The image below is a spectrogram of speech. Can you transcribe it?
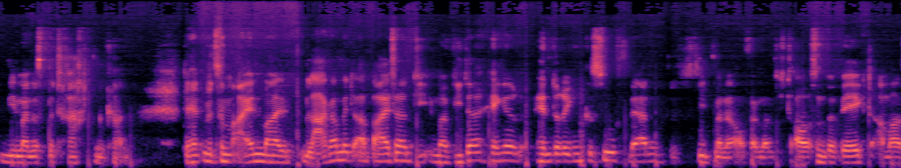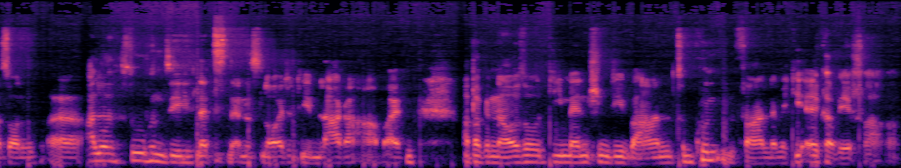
wie man das betrachten kann. Da hätten wir zum einen mal Lagermitarbeiter, die immer wieder händeringend gesucht werden. Das sieht man ja auch, wenn man sich draußen bewegt. Amazon, äh, alle suchen sie letzten Endes Leute, die im Lager arbeiten. Aber genauso die Menschen, die Waren zum Kunden fahren, nämlich die Lkw-Fahrer.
